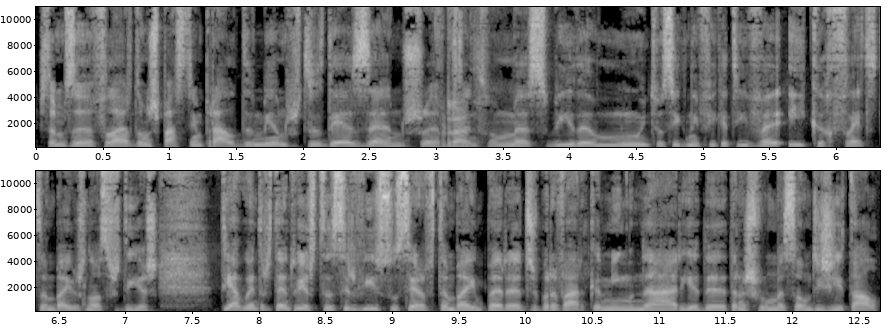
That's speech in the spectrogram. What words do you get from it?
Estamos a falar de um espaço temporal de menos de 10 anos. Verdade. Portanto, uma subida muito significativa e que reflete também os nossos dias. Tiago, entretanto, este serviço serve também para desbravar caminho na área da transformação digital,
